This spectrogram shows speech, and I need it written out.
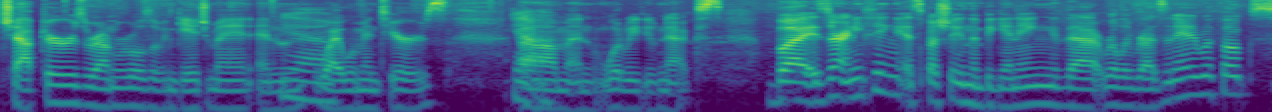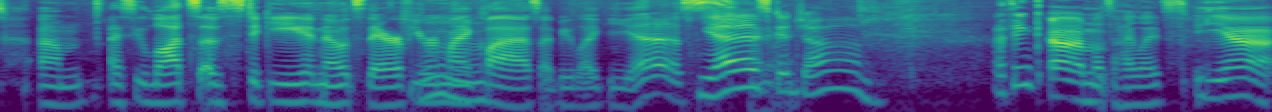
chapters around rules of engagement and Yeah. white women tears, Yeah. um, and what do we do next. But is there anything, especially in the beginning, that really resonated with folks? Um, I see lots of sticky notes there. If you were in my class, I'd be like, yes, Yes, Anyway, good job. I think um, Lots of highlights. Yeah,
